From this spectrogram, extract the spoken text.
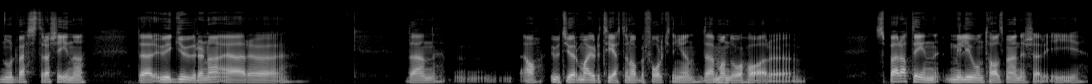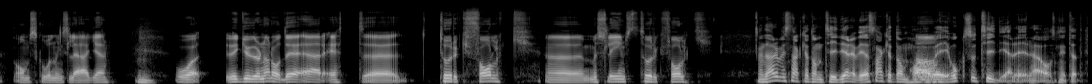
nordvästra Kina, där uigurerna är eh, den, mm, ja, utgör majoriteten av befolkningen, där man då har eh, spärrat in miljontals människor i omskolningsläger. Och uigurerna då, det är ett eh, turkfolk, eh, muslimskt turkfolk. Det här har vi snackat om tidigare. Vi har snackat om Huawei också tidigare i det här avsnittet.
